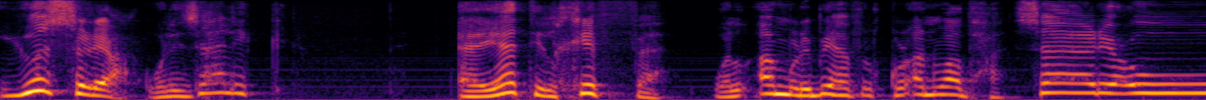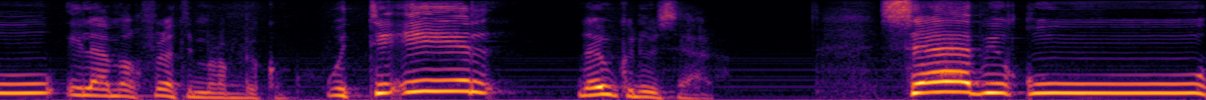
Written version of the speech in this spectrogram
يسرع. ولذلك آيات الخفة والأمر بها في القرآن واضحة. سارعوا إلى مغفرة من ربكم. والتقيل لا يمكن يسارع. سابقوا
